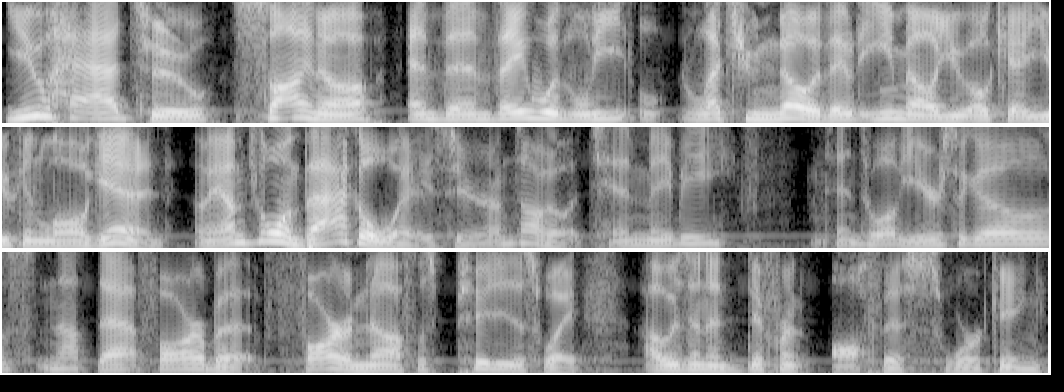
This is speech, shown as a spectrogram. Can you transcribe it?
you had to sign up and then they would le- let you know they would email you okay you can log in i mean i'm going back a ways here i'm talking about 10 maybe 10 12 years ago it's not that far but far enough let's put it this way i was in a different office working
